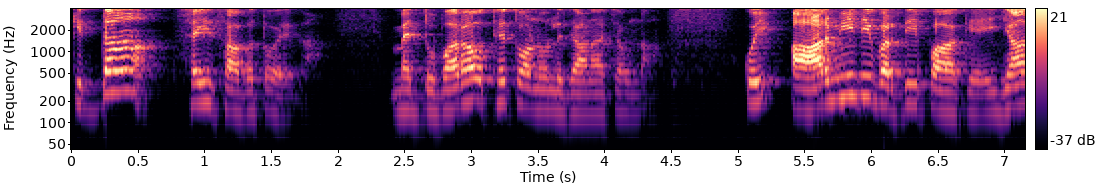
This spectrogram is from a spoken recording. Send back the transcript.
ਕਿੱਦਾਂ ਸਹੀ ਸਾਬਤ ਹੋਏਗਾ? ਮੈਂ ਦੁਬਾਰਾ ਉੱਥੇ ਤੁਹਾਨੂੰ ਲਿਜਾਣਾ ਚਾਹੁੰਦਾ। ਕੋਈ ਆਰਮੀ ਦੀ ਵਰਦੀ ਪਾ ਕੇ ਜਾਂ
